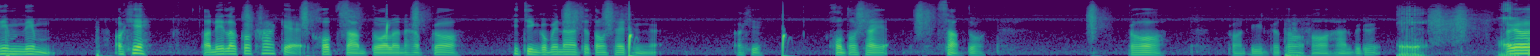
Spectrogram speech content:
นิ่มๆโอเค ตอนนี้เราก็ฆ่าแกะครบสามตัวแล้วนะครับ ก็ที่จริงก็ไม่น่าจะต้องใช้ถึงอะโอเค คงต้องใช้อะสามตัว ก็ก่อนอื่นก็ต้องเอาอาหารไปด้วยเฮ้ยเฮ้ย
